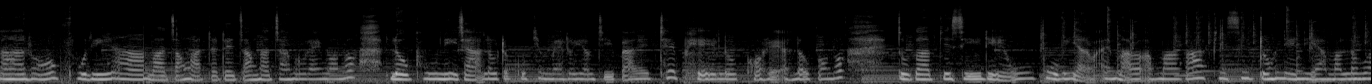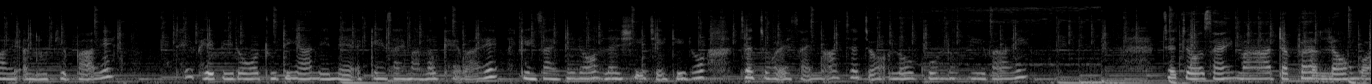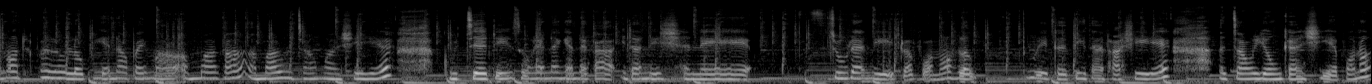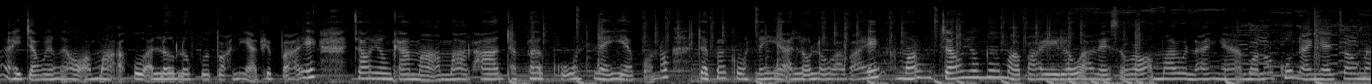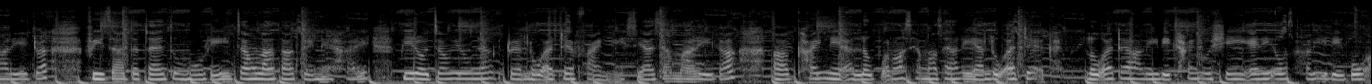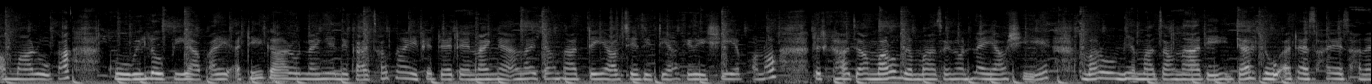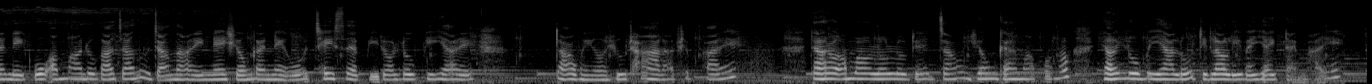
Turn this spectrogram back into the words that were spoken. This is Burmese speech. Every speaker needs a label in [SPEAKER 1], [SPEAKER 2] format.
[SPEAKER 1] ဒါတော့ကိုရီးယားမှာကျောင်းလာတက်တဲ့ကျောင်းသားကျောင်းသူတိုင်းပေါ့နော်လှုပ်ဖူးနေကြအလုပ်တစ်ခုဖြစ်မယ်လို့ယုံကြည်ပါတယ်ထစ်ဖေလို့ခေါ်တဲ့အလုပ်ပေါ့နော်သူကပစ္စည်းတွေကိုပို့ပြီးရတော့အဲ့မှာတော့အမကပစ္စည်းတွန်းနေနေရမှာလုပ်ရတဲ့အလုပ်ဖြစ်ပါတယ်ထိဖေးပြီးတော့ဒုတိယအနေနဲ့အကင်ဆိုင်မှာလုပ်ခဲ့ပါတယ်အကင်ဆိုင်ပြီးတော့လက်ရှိအချိန်ထိတော့ချက်ကြော်တဲ့ဆိုင်မှာချက်ကြော်အလုပ်ကိုလုပ်နေပါတယ် ချက်ကြော်ဆိုင်မှာတစ်ပတ်လုံးပေါ့နော်တစ်ပတ်လုံးလုပ်ပြီးရနောက်ပိုင်းမှာတော့အမကအမတို့ကျောင်းမှာရှိရဲ့ကူကျဲတင်းဆိုတဲ့နိုင်ငံတကာ international student တွေအတွက်ပေါ့နော်လုပ် သူတွေတည်တံ့ထားရှိရဲ့အကြောင်းရုံးခန်းရှိရဲ့ပေါ့နော်အဲဒီအကြောင်းရုံးခန်းကိုအမအခုအလုပ်လုပ်ဖို့တွားနေရဖြစ်ပါတယ်အကြောင်းရုံးခန်းမှာအမကတစ်ပတ်ကို2ရက်ပေါ့နော်တစ်ပတ်ကို2ရက်အလုပ်လုပ်ရပါတယ်အမတို့အကြောင်းရုံးခန်းမှာဘာတွေလုပ်ရလဲဆိုတော့အမတို့နိုင်ငံပေါ့နော်ကိုယ်နိုင်ငံကျောင်းသားတွေအတွက်ဗီဇတက်တန်းသူမှုတွေကျောင်းလာကတွင်နေဟာတွေပြီးတော့ကျောင်းရုံးခန်းအတွက်လိုအပ်တဲ့ file တွေဆရာဆရာမတွေကခိုင်းနေအလုပ်ပေါ့နော်ဆရာမဆရာတွေကလိုအပ်တဲ့ လိုအပ်တဲ့အားလေးတွေခိုင်းလို့ရှိရင်အဲ့ဒီဥစ္စာလေးတွေကိုအမားတို့ကကူပြီးလုပ်ပေးရပါတယ်အတိကတော့နိုင်ငံတကာကျောင်းသားတွေဖြစ်တဲ့နိုင်ငံအလိုက်ကျောင်းသားတယောက်ချင်းစီတယောက်ကြီးရှိရပေါ့နော်တခါကျအမားတို့မြန်မာဆိုရင်တော့2ယောက်ရှိရအမားတို့မြန်မာကျောင်းသားတွေတက်လိုအပ်တဲ့စားရဲစားတဲ့နေကိုအမားတို့ကကျောင်းသူကျောင်းသားတွေနဲ့ရုံးကန်တွေကိုချိတ်ဆက်ပြီးတော့လုပ်ပေးရတဲ့တာဝန်ကိုယူထားရတာဖြစ်ပါတယ် ဒါတော့အမောက်လုံးလုပ်တဲ့အကြောင်းရုံးကမ်းမှာပေါ့နော်။ရောင်းလို့မရလို့ဒီလောက်လေးပဲရိုက်တိုင်ပါတယ်။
